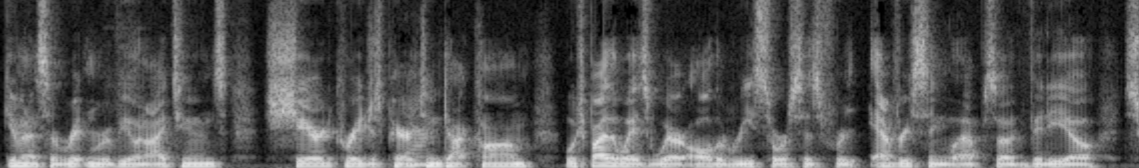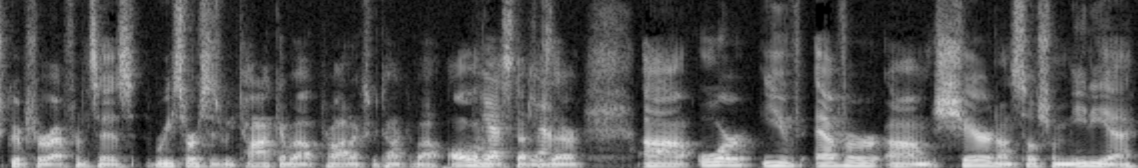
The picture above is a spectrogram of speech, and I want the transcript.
given us a written review on iTunes, shared courageousparenting.com, which by the way is where all the resources for every single episode, video, scripture references, resources we talk about, products we talk about, all of Yeah, that stuff yeah. is there. Uh, or you've ever um, shared on social media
